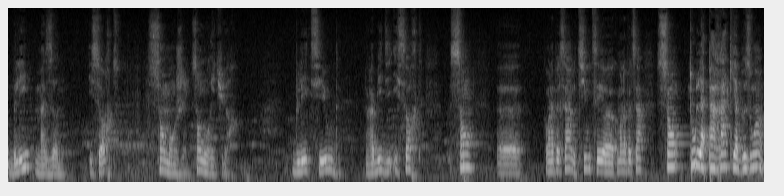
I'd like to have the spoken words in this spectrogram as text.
Bli mazon. Ils sortent sans manger, sans nourriture. Bli tzioud. Le rabbi dit ils sortent sans. Euh, comment on appelle ça? Le tzioud, c'est. euh, comment on appelle ça? Sans tout l'apparat qui a besoin.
